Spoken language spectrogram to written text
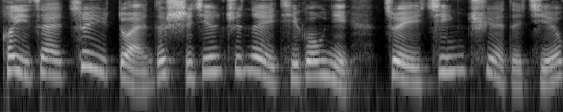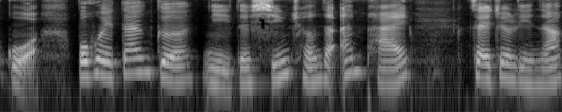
可以在最短的时间之内提供你最精确的结果，不会耽搁你的行程的安排。在这里呢，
